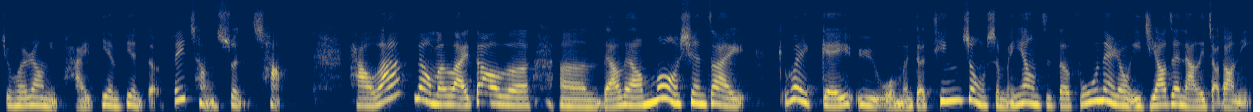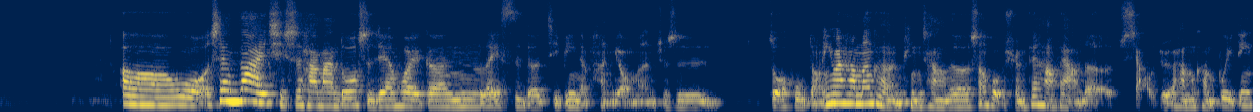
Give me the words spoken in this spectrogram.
就会让你排便变得非常顺畅。好啦，那我们来到了，嗯、呃，聊聊 Mo 现在会给予我们的听众什么样子的服务内容，以及要在哪里找到你。呃，我现在其实还蛮多时间会跟类似的疾病的朋友们，就是做互动，因为他们可能平常的生活圈非常非常的小，我觉得他们可能不一定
